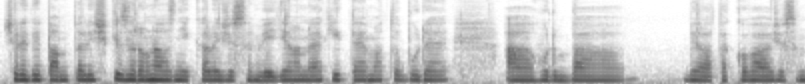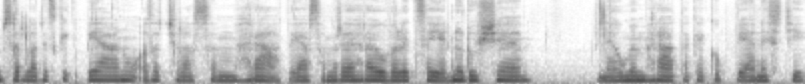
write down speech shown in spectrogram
Čili ty pampelišky zrovna vznikaly, že jsem věděla, na jaký téma to bude a hudba byla taková, že jsem sedla vždycky k pianu a začala jsem hrát. Já samozřejmě hraju velice jednoduše, neumím hrát tak jako pianisti,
